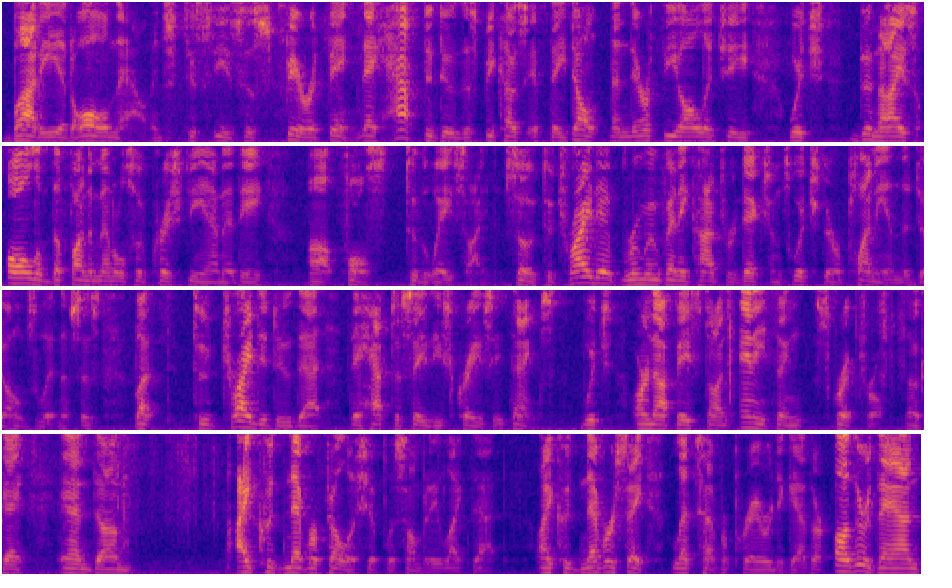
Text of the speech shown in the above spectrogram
body at all now. It's just he's a spirit being. They have to do this because if they don't, then their theology, which denies all of the fundamentals of Christianity, uh, falls to the wayside. So to try to remove any contradictions, which there are plenty in the Jehovah's Witnesses, but to try to do that, they have to say these crazy things, which are not based on anything scriptural. Okay, and um, I could never fellowship with somebody like that. I could never say, let's have a prayer together, other than,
